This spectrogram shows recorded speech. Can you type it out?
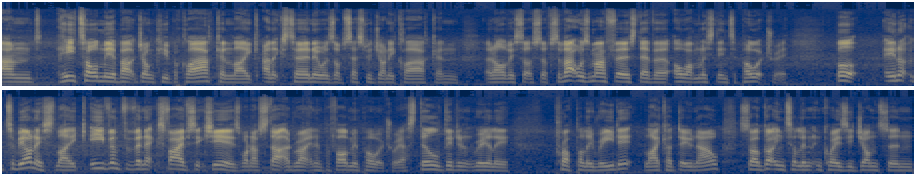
And he told me about John Cooper Clarke and like Alex Turner was obsessed with Johnny Clarke and, and all this sort of stuff. So that was my first ever, oh, I'm listening to poetry. But you know, to be honest, like even for the next five, six years when I've started writing and performing poetry, I still didn't really properly read it like I do now. So I got into Linton Kwesi Johnson,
